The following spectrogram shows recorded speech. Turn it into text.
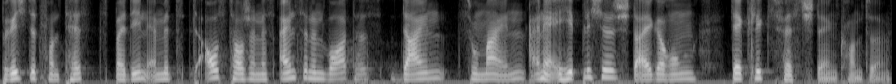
berichtet von Tests, bei denen er mit Austausch eines einzelnen Wortes dein zu mein eine erhebliche Steigerung der Klicks feststellen konnte.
